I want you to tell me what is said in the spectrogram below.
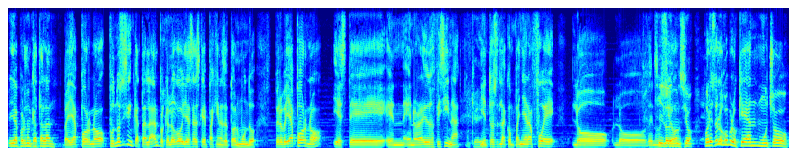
Ella porno en catalán. Veía porno, pues no sé si en catalán, porque luego ya sabes que hay páginas de todo el mundo, pero veía porno y este, en, en horario de oficina. Y entonces la compañera fue, lo, lo denunció. Sí, lo denunció. Por eso luego bloquean mucho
